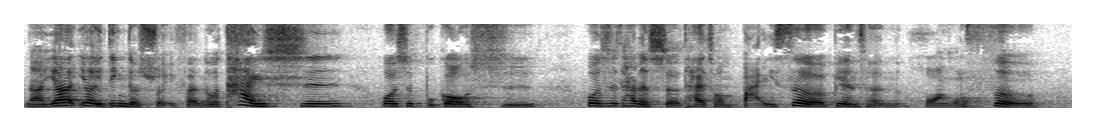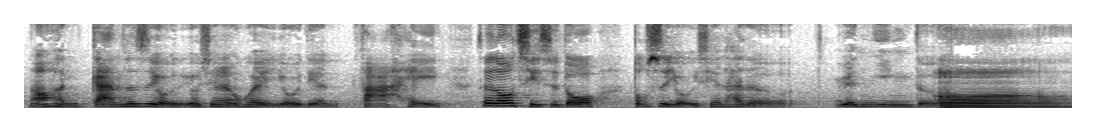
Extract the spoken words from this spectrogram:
然后要要一定的水分。如果太湿，或者是不够湿，或者是他的舌苔从白色变成黄色，哦、然后很干，甚至有有些人会有一点发黑，这都其实都都是有一些它的原因的。嗯，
